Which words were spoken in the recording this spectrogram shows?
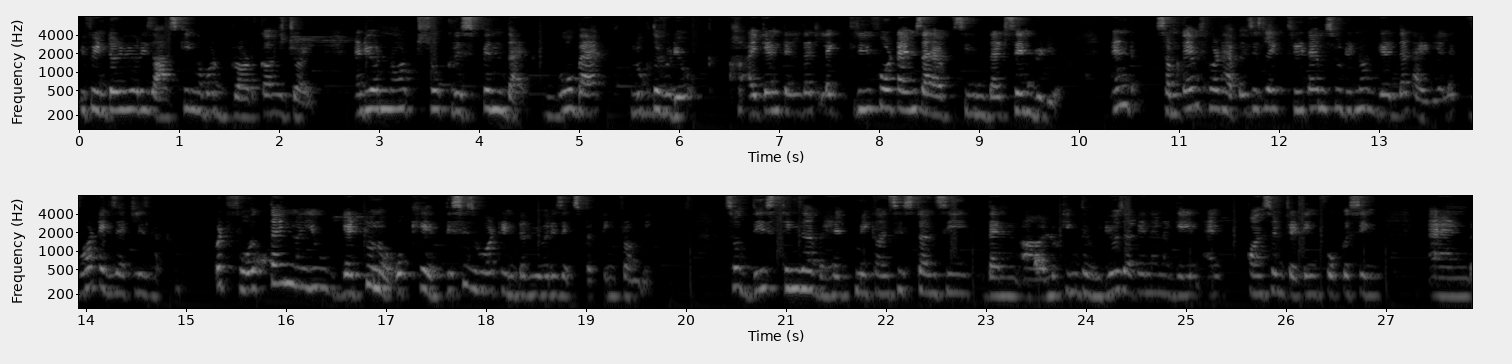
if interviewer is asking about broadcast join and you're not so crisp in that go back look the video. I can tell that like three four times i have seen that same video. And sometimes what happens is like three times you did not get that idea like what exactly is happening? But fourth time you get to know okay this is what interviewer is expecting from me so these things have helped me consistency then uh, looking the videos again and again and concentrating focusing and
